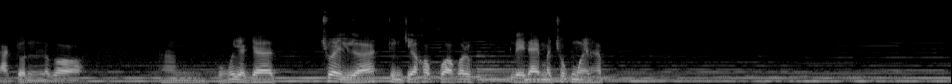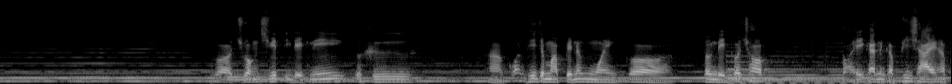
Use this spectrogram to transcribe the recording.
ยากจนแล้วก็ผมก็อยากจะช่วยเหลือจุนเจือครอบครัวก็เลยได้มาชกมวยนะครับก็ช่วงชีวิตเด็กๆนี้ก็คืออก่อนที่จะมาเป็นนักมวย ก็ตอนเด็กก็ชอบต่อยกันกับพี่ชายครับ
